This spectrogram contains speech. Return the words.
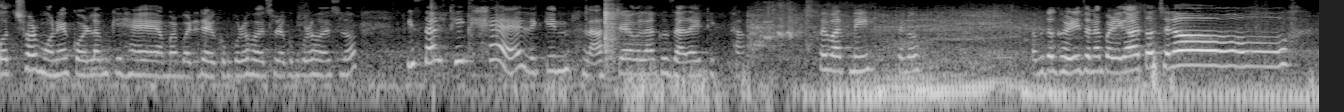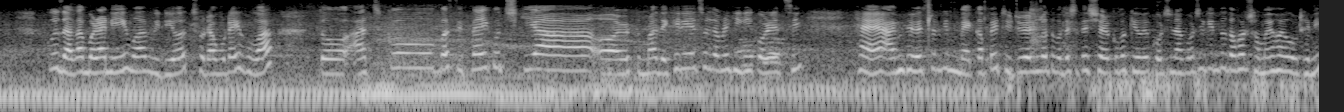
বছর মনে করলাম কি হ্যাঁ আমার বার্থডেটা এরকম করে হয়েছিল এরকম করে হয়েছিল इस साल ठीक है लेकिन लास्ट ईयर वाला कुछ ज़्यादा ही ठीक था कोई बात नहीं चलो अभी तो घर ही जाना पड़ेगा तो चलो कुछ ज़्यादा बड़ा नहीं हुआ वीडियो छोटा मोटा ही हुआ তো আজকেও বাস ইতনাই কুছ কিয়া আর তোমরা দেখে নিয়েছো যে আমরা কী কী করেছি হ্যাঁ আমি ভেবেছিলাম কি মেকআপের টিউটোরিয়ালগুলো তোমাদের সাথে শেয়ার করবো কীভাবে করছি না করছি কিন্তু তখন সময় হয়ে ওঠেনি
